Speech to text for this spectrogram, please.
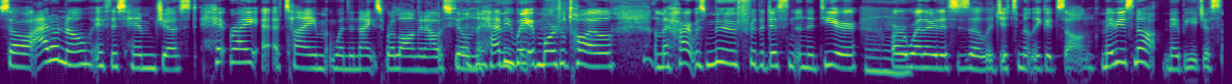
So I don't know if this hymn just hit right at a time when the nights were long and I was feeling the heavy weight of mortal toil and my heart was moved for the distant and the dear, or whether this is a legitimately good song. Maybe it's not. Maybe it just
